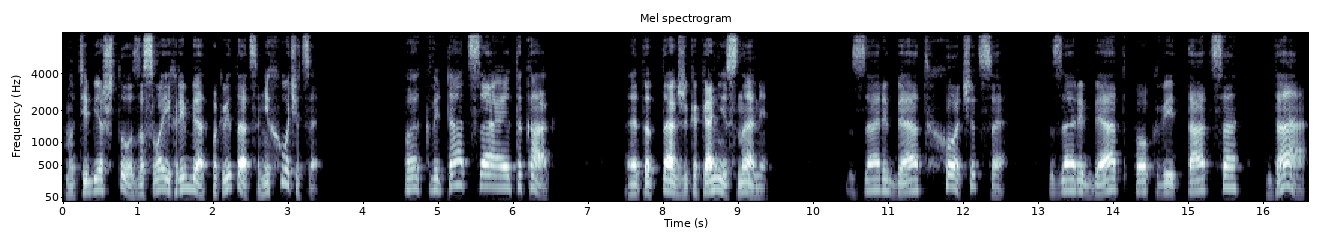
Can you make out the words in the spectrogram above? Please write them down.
Но тебе что, за своих ребят поквитаться не хочется? Поквитаться это как? Это так же, как они с нами. За ребят хочется. За ребят поквитаться, да.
